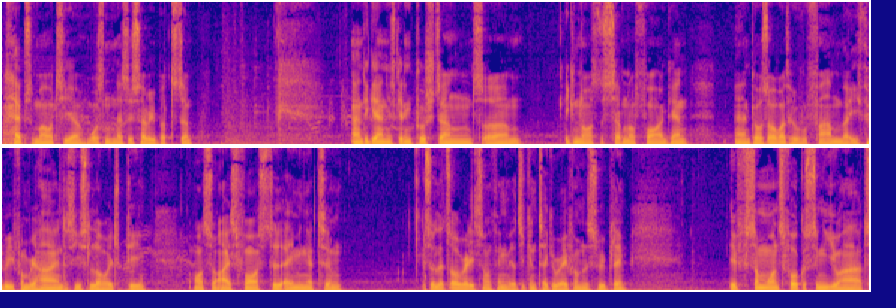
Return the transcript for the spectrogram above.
helps him out here. Wasn't necessary, but still. And again, he's getting pushed, and um, ignores the 704 again and goes over to farm the E3 from behind as he's low HP. Also IS-4 still aiming at him. So that's already something that you can take away from this replay. If someone's focusing you hard,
